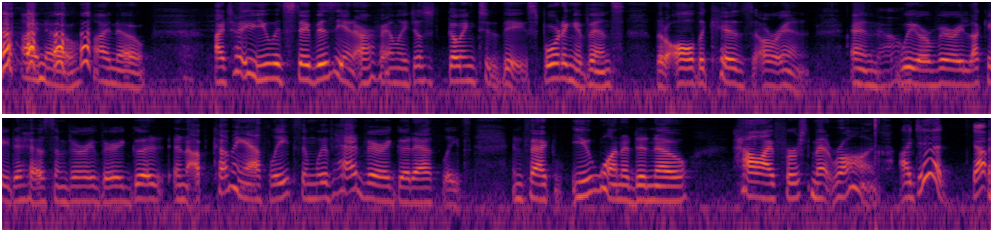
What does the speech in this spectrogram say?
Uh, I know, I know. I tell you, you would stay busy in our family just going to the sporting events that all the kids are in. And we are very lucky to have some very, very good and upcoming athletes, and we've had very good athletes. In fact, you wanted to know how I first met Ron. I did. Yep.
